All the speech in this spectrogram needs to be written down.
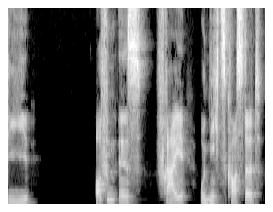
die offen ist, frei und nichts kostet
